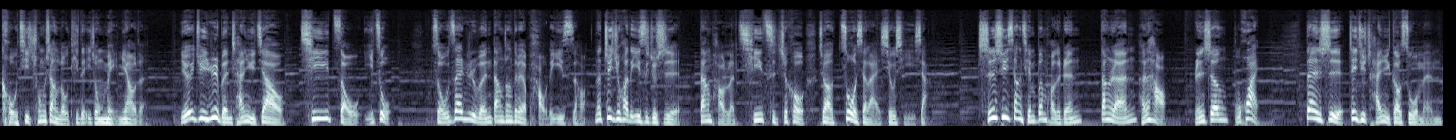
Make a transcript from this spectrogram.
口气冲上楼梯的一种美妙的。有一句日本禅语叫“七走一坐”，走在日文当中代表跑的意思哈。那这句话的意思就是，当跑了七次之后，就要坐下来休息一下。持续向前奔跑的人当然很好，人生不坏。但是这句禅语告诉我们，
